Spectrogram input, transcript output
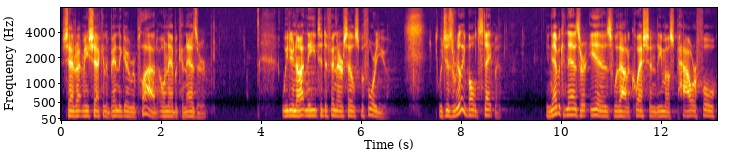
Shadrach, Meshach, and Abednego replied, O Nebuchadnezzar, We do not need to defend ourselves before you, which is a really bold statement. Nebuchadnezzar is, without a question, the most powerful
